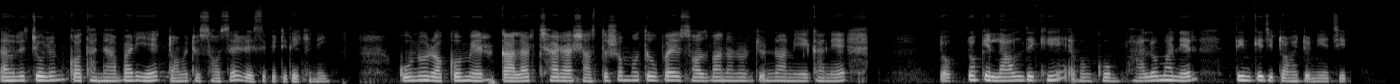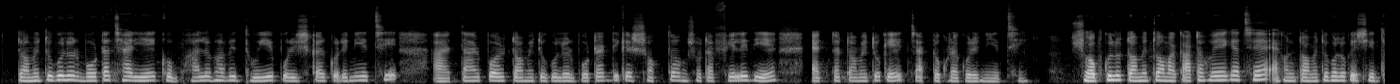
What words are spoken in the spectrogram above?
তাহলে চলুন কথা না বাড়িয়ে টমেটো সসের রেসিপিটি দেখে নিই। কোনো রকমের কালার ছাড়া স্বাস্থ্যসম্মত উপায়ে সস বানানোর জন্য আমি এখানে টকটকে লাল দেখে এবং খুব ভালো মানের তিন কেজি টমেটো নিয়েছি। টমেটোগুলোর বোটা ছাড়িয়ে খুব ভালোভাবে ধুয়ে পরিষ্কার করে নিয়েছি আর তারপর টমেটোগুলোর বোটার দিকের শক্ত অংশটা ফেলে দিয়ে একটা টমেটোকে চার টুকরা করে নিয়েছি। সবগুলো টমেটো আমার কাটা হয়ে গেছে। এখন টমেটোগুলোকে সিদ্ধ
